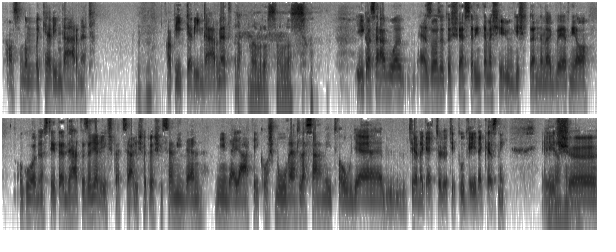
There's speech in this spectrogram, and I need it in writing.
azt mondom, hogy Kevin Garnett. Uh-huh. A Pete Kevin Garnett. Nem, nem rossz, nem rossz. Igazából ezzel az ötössel szerintem esélyünk is lenne megverni a, a Golden State-et, de hát ez egy elég speciális ötös, hiszen minden, minden játékos bóvent leszámítva ugye tényleg egytől ötig tud védekezni. Igen, és uh,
